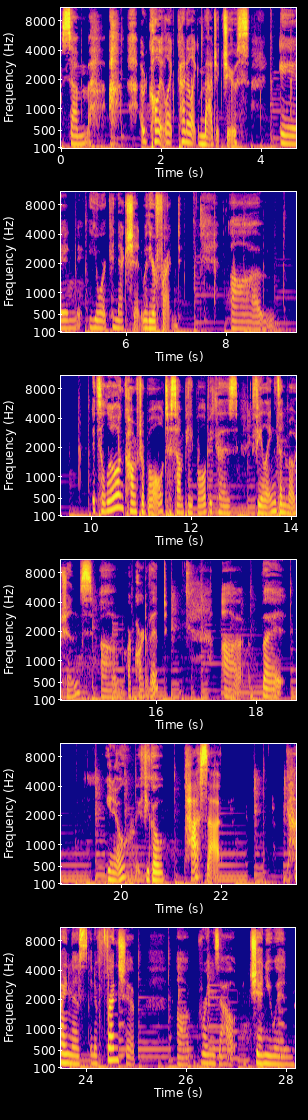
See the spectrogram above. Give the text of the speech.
some I would call it like kind of like magic juice in your connection with your friend. Um, it's a little uncomfortable to some people because feelings and emotions um, are part of it. Uh, but, you know, if you go past that, kindness in a friendship uh, brings out genuine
